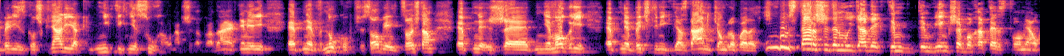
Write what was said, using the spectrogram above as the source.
byli zgorzkniali, jak nikt ich nie słuchał na przykład, prawda, jak nie mieli wnuków przy sobie i coś tam, że nie mogli być tymi gwiazdami, ciągle opowiadać. Im był starszy ten mój dziadek, tym, tym większe bohaterstwo miał.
